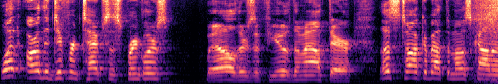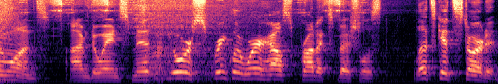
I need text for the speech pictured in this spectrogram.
What are the different types of sprinklers? Well, there's a few of them out there. Let's talk about the most common ones. I'm Dwayne Smith, your Sprinkler Warehouse Product Specialist. Let's get started.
